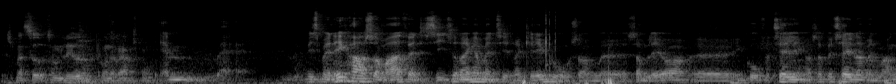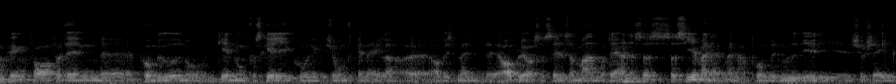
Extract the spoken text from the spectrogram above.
hvis man sidder som leder på en erhvervsskole? Jamen, hvis man ikke har så meget fantasi, så ringer man til et reklamebureau, som, øh, som laver øh, en god fortælling, og så betaler man mange penge for at få den øh, pumpet ud nu, igennem nogle forskellige kommunikationskanaler. Øh, og hvis man øh, oplever sig selv som meget moderne, så, så siger man, at man har pumpet den ud via de øh, sociale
